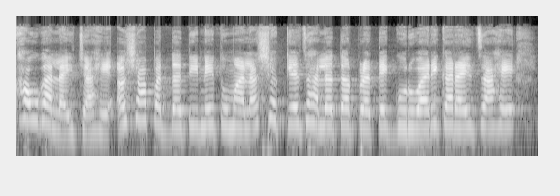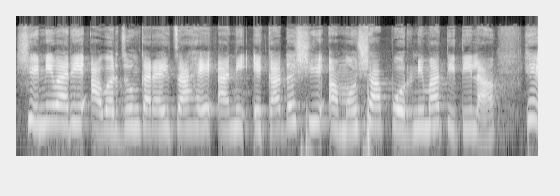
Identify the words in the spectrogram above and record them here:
खाऊ घालायचे आहे. अशा पद्धतीने तुम्हाला शक्य झालं तर प्रत्येक गुरुवारी करायचं आहे शनिवारी आवर्जून करायचं आहे आणि एकादशी अमावस्या पौर्णिमा तिथीला हे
